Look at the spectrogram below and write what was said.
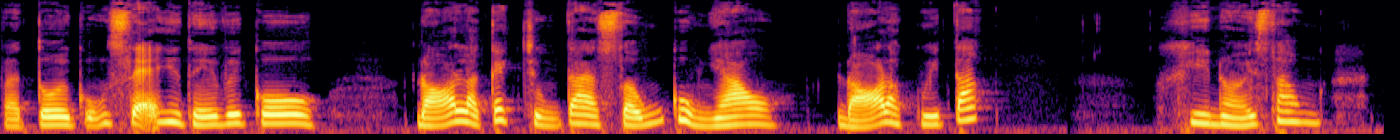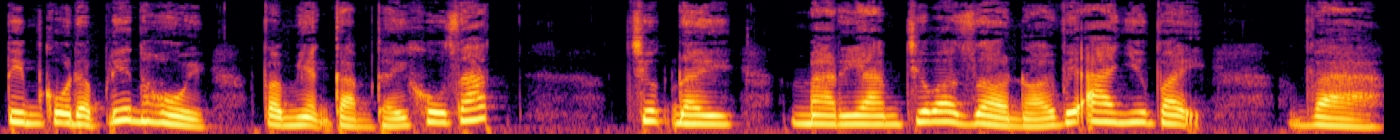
và tôi cũng sẽ như thế với cô. Đó là cách chúng ta sống cùng nhau. Đó là quy tắc. Khi nói xong, tim cô đập liên hồi và miệng cảm thấy khô rát. Trước đây, Mariam chưa bao giờ nói với ai như vậy và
